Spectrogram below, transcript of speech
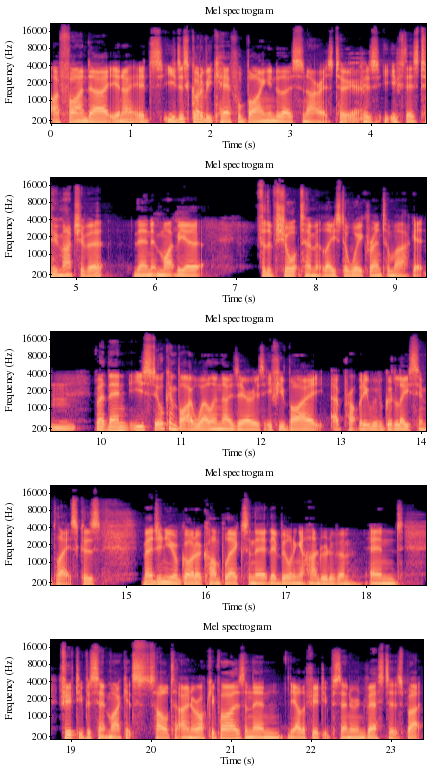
I find, uh, you know, it's you just got to be careful buying into those scenarios too, because yeah. if there's too much of it, then it might be a for the short term at least, a weak rental market. Mm. But then you still can buy well in those areas if you buy a property with a good lease in place. Because imagine you've got a complex and they're, they're building 100 of them, and 50% might get sold to owner occupiers, and then the other 50% are investors. But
